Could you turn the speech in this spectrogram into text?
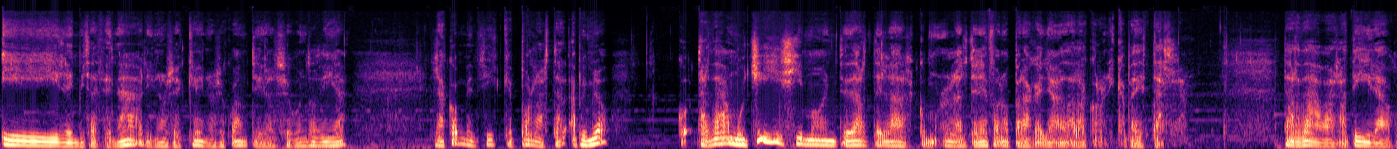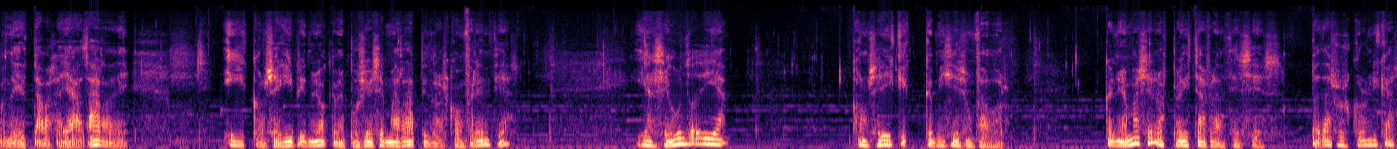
Y le invité a cenar y no sé qué, no sé cuánto. Y al segundo día la convencí que por las tardes. Primero, tardaba muchísimo en te darte las, como el teléfono para que llegara la crónica, para dictarla. Tardabas a tira cuando estabas allá tarde. Y conseguí primero que me pusiese más rápido las conferencias. Y al segundo día conseguí que, me hiciese un favor que me llamase los periodistas franceses para dar sus crónicas,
